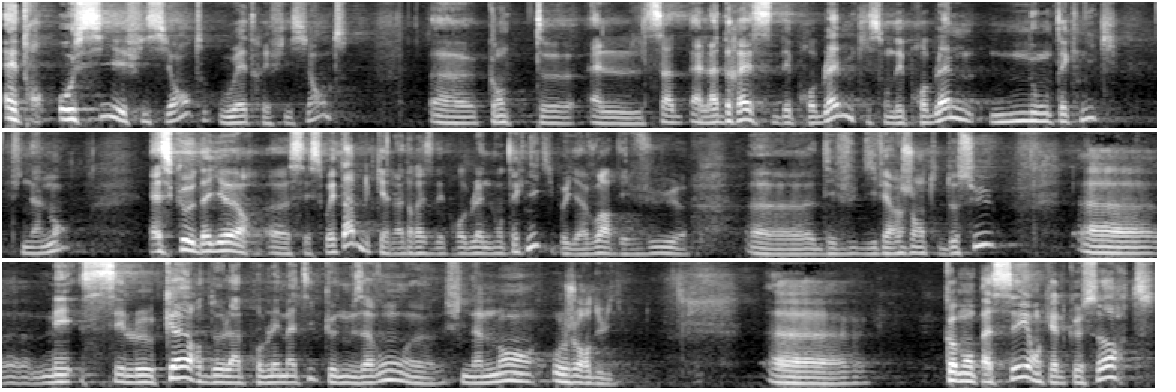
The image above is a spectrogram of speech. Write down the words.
être aussi efficiente ou être efficiente euh, quand euh, elle, adresse des problèmes qui sont des problèmes non techniques, finalement. Est-ce que d'ailleurs euh, c'est souhaitable qu'elle adresse des problèmes non techniques? Il peut y avoir des vues, des vues divergentes dessus. mais c'est le cœur de la problématique que nous avons finalement aujourd'hui. comment passer en quelque sorte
